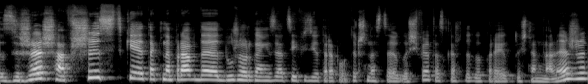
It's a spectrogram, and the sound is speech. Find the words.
zrzesza wszystkie tak naprawdę duże organizacje fizjoterapeutyczne z całego świata, z każdego kraju ktoś tam należy.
